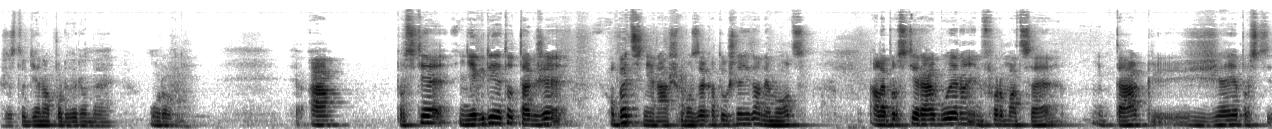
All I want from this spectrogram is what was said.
A že se to děje na podvědomé úrovni. A prostě někdy je to tak, že obecně náš mozek, a to už není ta nemoc, ale prostě reaguje na informace tak, že je prostě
